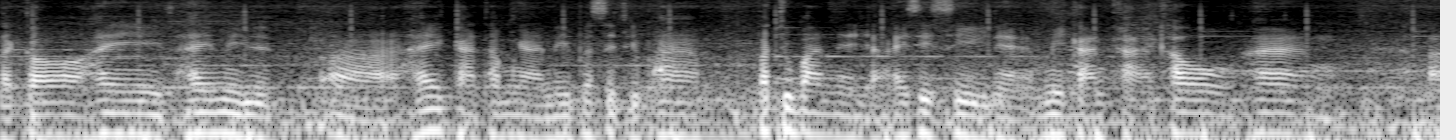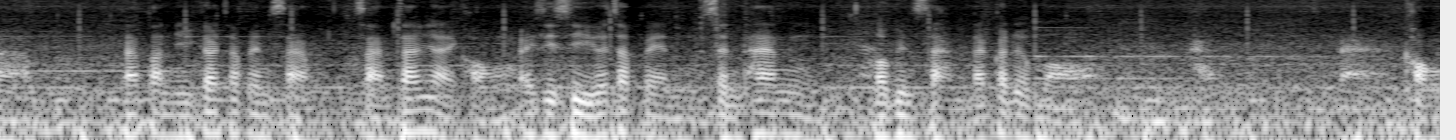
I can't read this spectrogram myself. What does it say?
แล้วก็ให้ให้มีให้การทำงานมีประสิทธิภาพ ปัจจุบันเนี่ยอย่าง ICC เนี่ยมีการขายเข้าห้างณตอนนี้ก็จะเป็น3 3เจ้าใหญ่ของ ICC ก็จะเป็นเซนทันโรบินสันและก็เดอะมอลล์ ของ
